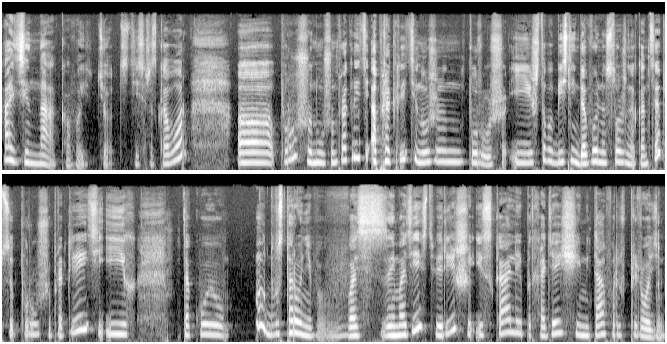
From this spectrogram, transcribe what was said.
одинаково идет здесь разговор. А, Пурушу нужен Прокрити, а Прокрити нужен Пурушу. И чтобы объяснить довольно сложную концепцию Пурушу и Прокрити и их такую ну, двустороннего взаимодействия Риши искали подходящие метафоры в природе.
